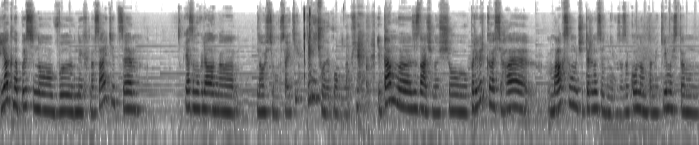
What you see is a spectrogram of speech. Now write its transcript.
Як написано в, в них на сайті, це я замовляла на, на ось цьому сайті. Я нічого не пам'ятаю взагалі. І там е, зазначено, що перевірка сягає максимум 14 днів. За законом там якимось там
